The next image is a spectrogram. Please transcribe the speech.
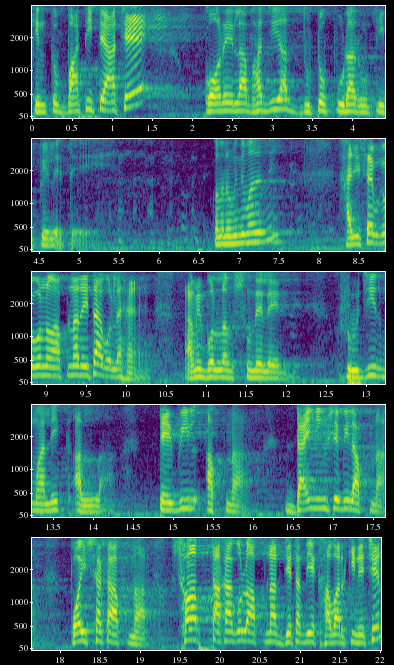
কিন্তু বাটিতে আছে করেলা ভাজি আর দুটো পুরা রুটি প্লেটে রবীন্দ্র মানে নেই হাজি সাহেবকে বললাম, আপনার এটা? বলে হ্যাঁ। আমি বললাম, শুনেলেন, রুজির মালিক আল্লাহ, টেবিল আপনার, ডাইনিং টেবিল আপনার, পয়সাটা আপনার, সব টাকাগুলো আপনার যেটা দিয়ে খাবার কিনেছেন,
